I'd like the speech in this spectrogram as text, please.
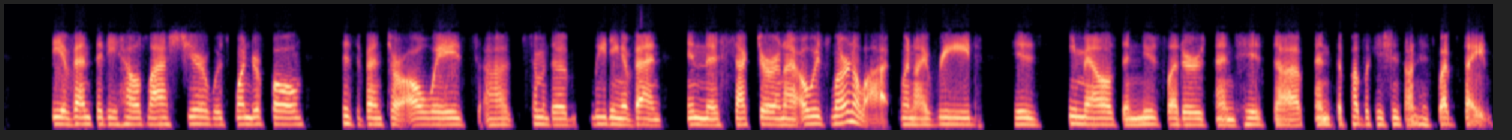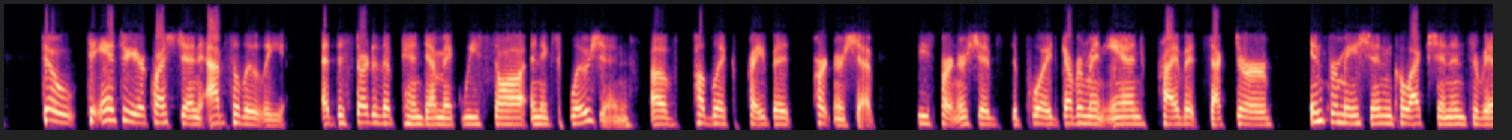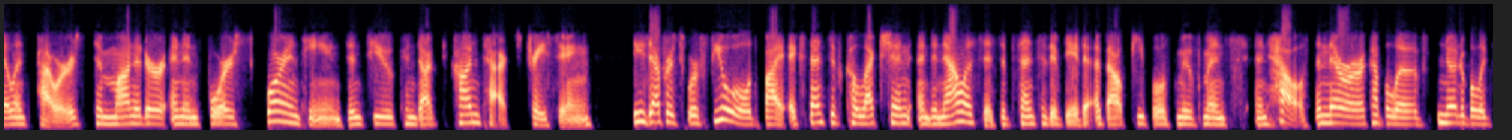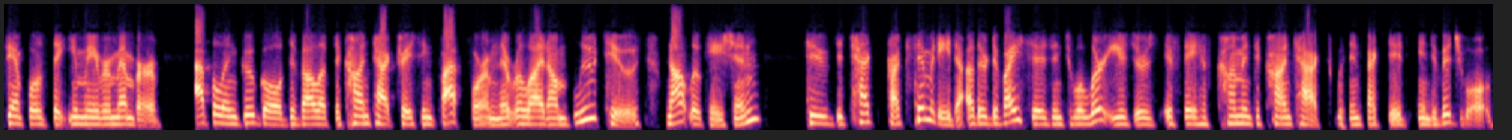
The event that he held last year was wonderful. His events are always uh, some of the leading events in this sector, and I always learn a lot when I read his emails and newsletters and his uh, and the publications on his website. So, to answer your question, absolutely. At the start of the pandemic, we saw an explosion of public private partnerships. These partnerships deployed government and private sector information collection and surveillance powers to monitor and enforce quarantines and to conduct contact tracing. These efforts were fueled by extensive collection and analysis of sensitive data about people's movements and health. And there are a couple of notable examples that you may remember. Apple and Google developed a contact tracing platform that relied on Bluetooth, not location, to detect proximity to other devices and to alert users if they have come into contact with infected individuals.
